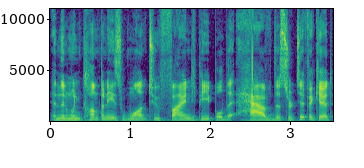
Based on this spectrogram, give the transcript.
And then when companies want to find people that have the certificate,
